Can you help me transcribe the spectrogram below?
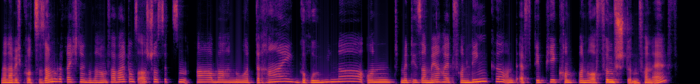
Dann habe ich kurz zusammengerechnet und gesagt, im Verwaltungsausschuss sitzen aber nur drei Grüne und mit dieser Mehrheit von Linke und FDP kommt man nur auf fünf Stimmen von elf.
